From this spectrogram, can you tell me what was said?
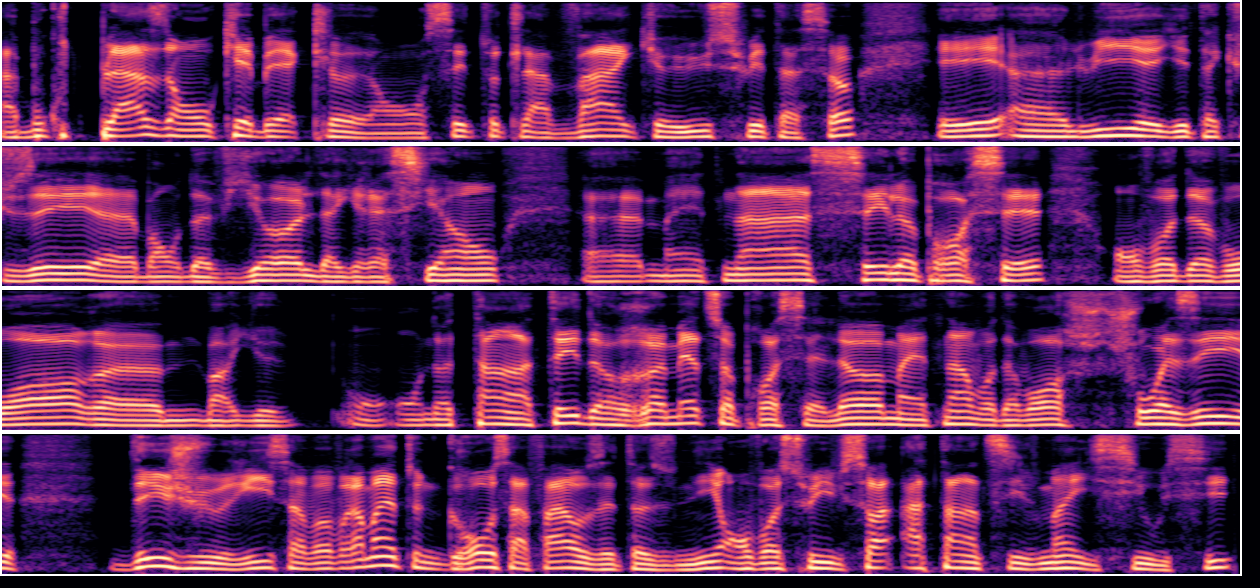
à beaucoup de places, dont au Québec. On sait toute la vague qu'il y a eu suite à ça. Et lui, il est accusé, bon, de viol, d'agression. maintenant, c'est le procès. On va devoir, bon, il on, a tenté de remettre ce procès-là. Maintenant, on va devoir choisir des jurys. Ça va vraiment être une grosse affaire aux États-Unis. On va suivre ça attentivement ici aussi.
